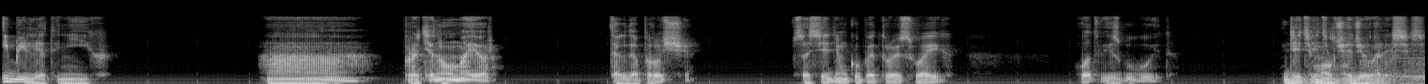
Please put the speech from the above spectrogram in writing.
И билеты не их». А, протянул майор. Тогда проще. В соседнем купе трое своих. Вот визгу будет. Дети, Дети молча одевались.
